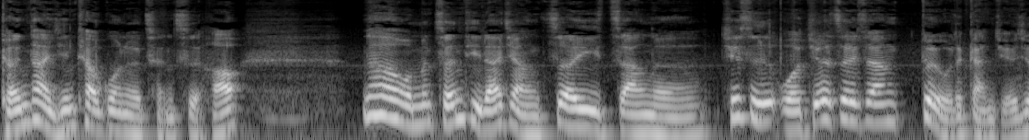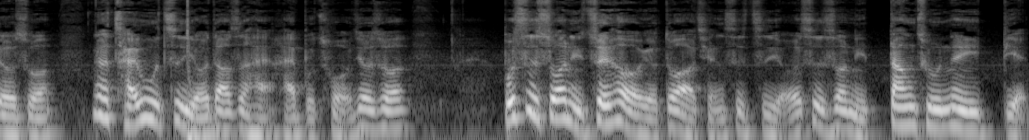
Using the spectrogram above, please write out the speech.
可能他已经跳过那个层次。好，那我们整体来讲这一章呢，其实我觉得这一章对我的感觉就是说，那财务自由倒是还还不错，就是说不是说你最后有多少钱是自由，而是说你当初那一点。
